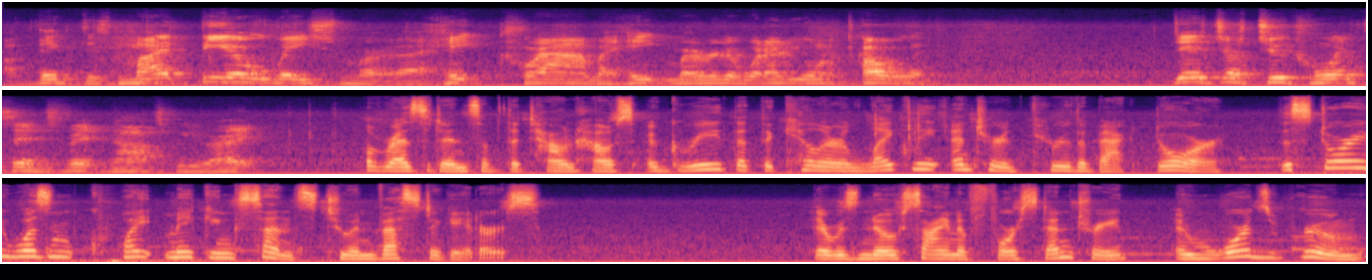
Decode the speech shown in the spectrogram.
I think this might be a race murder. I hate crime. I hate murder, whatever you want to call it. There's just too coincidences for it not to be, right? residents of the townhouse agreed that the killer likely entered through the back door, the story wasn't quite making sense to investigators. There was no sign of forced entry, and Ward's room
